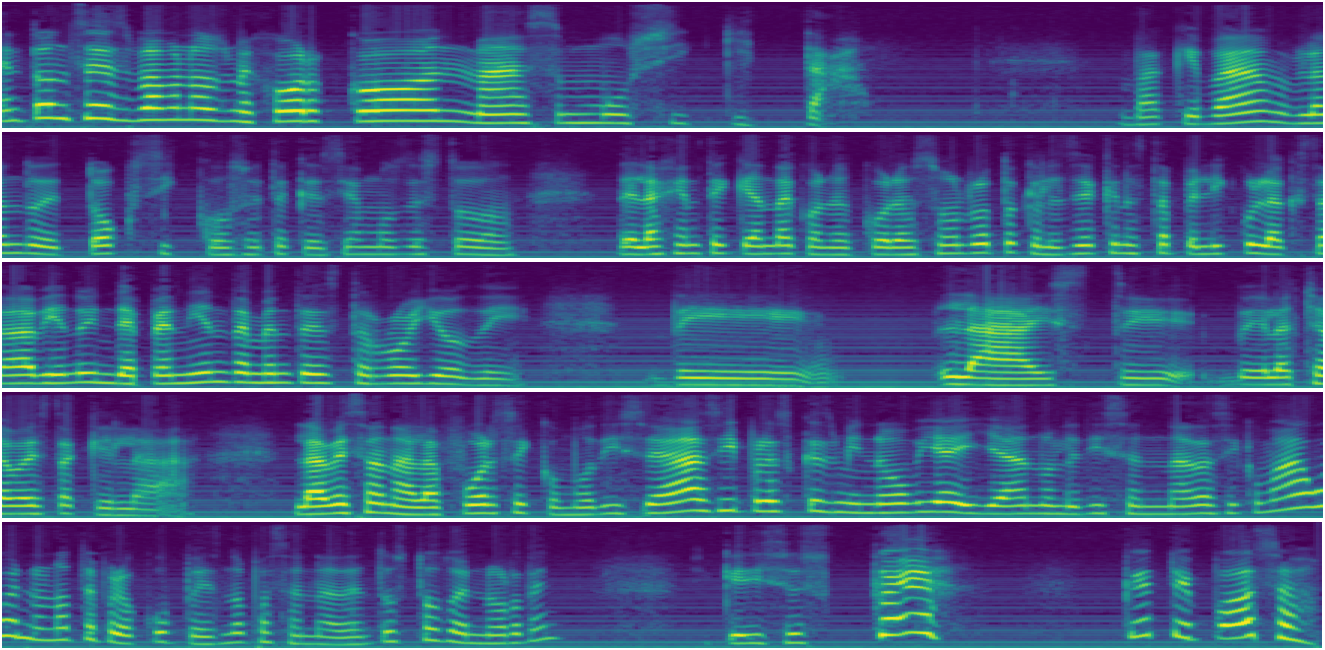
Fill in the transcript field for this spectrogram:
Entonces, vámonos mejor con más musiquita. Va que va, hablando de tóxicos, ahorita que decíamos de esto de la gente que anda con el corazón roto, que les decía que en esta película que estaba viendo, independientemente de este rollo de, de la, este, de la chava esta que la, la besan a la fuerza y como dice, ah, sí, pero es que es mi novia y ya no le dicen nada, así como, ah, bueno, no te preocupes, no pasa nada, entonces todo en orden, y que dices, ¿qué? ¿Qué te pasa?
